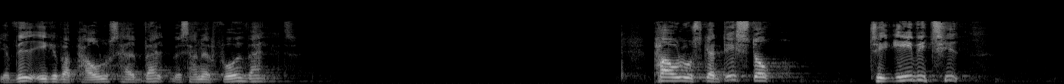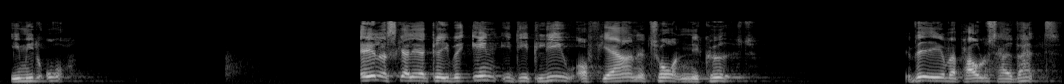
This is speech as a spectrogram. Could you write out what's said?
Jeg ved ikke, hvad Paulus havde valgt, hvis han havde fået valgt. Paulus, skal det stå til evig tid i mit ord? Eller skal jeg gribe ind i dit liv og fjerne tårnen i kødet? Jeg ved ikke, hvad Paulus havde valgt.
